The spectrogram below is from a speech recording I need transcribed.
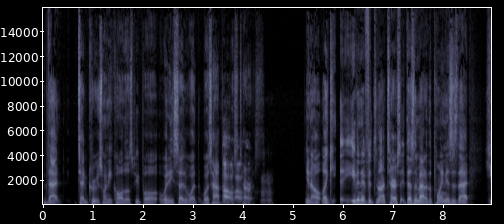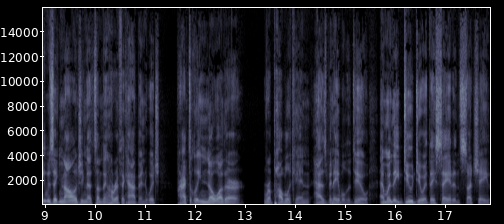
that Ted Cruz when he called those people when he said what was happening Oh, was oh, terrorists. oh, mhm. You know, like even if it's not terrorist, it doesn't matter. The point is, is that he was acknowledging that something horrific happened, which practically no other Republican has been able to do. And when they do do it, they say it in such a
